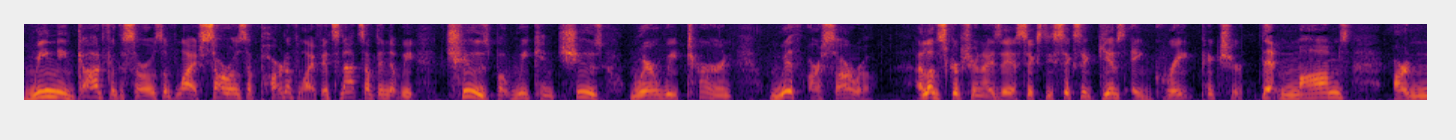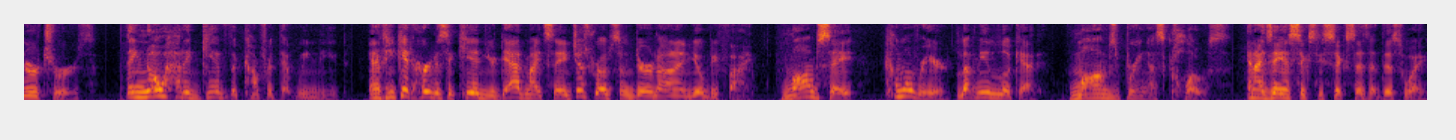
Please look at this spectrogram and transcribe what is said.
We need God for the sorrows of life. Sorrow is a part of life. It's not something that we choose, but we can choose where we turn with our sorrow. I love scripture in Isaiah 66. It gives a great picture that moms are nurturers. They know how to give the comfort that we need. And if you get hurt as a kid, your dad might say, just rub some dirt on it and you'll be fine. Moms say, come over here, let me look at it. Moms bring us close. And Isaiah 66 says it this way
